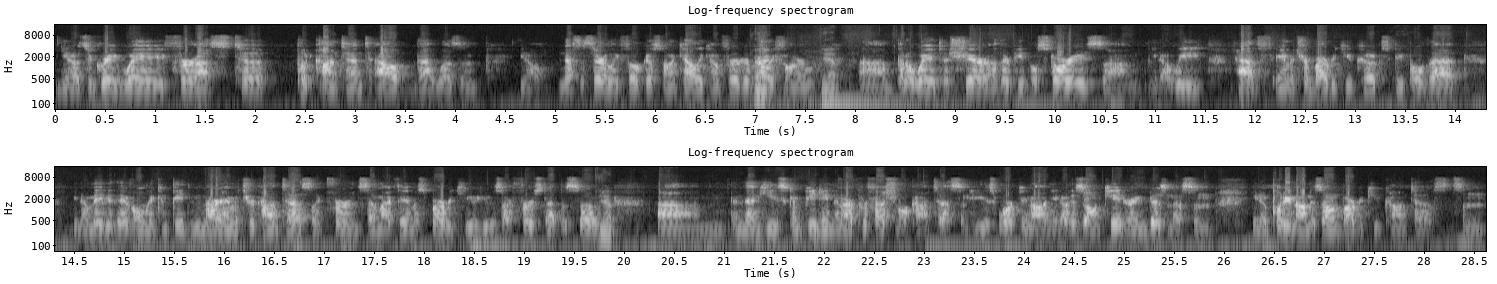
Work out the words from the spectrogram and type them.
you know, it's a great way for us to put content out that wasn't, you know, necessarily focused on Cali Comfort or Valley Farm Yep. uh, but a way to share other people's stories. Um, you know, we have amateur barbecue cooks, people that, you know, maybe they've only competed in our amateur contests, like Fern Semi Famous Barbecue. He was our first episode. Yep. Um, and then he's competing in our professional contests and he's working on, you know, his own catering business and, you know, putting on his own barbecue contests. And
